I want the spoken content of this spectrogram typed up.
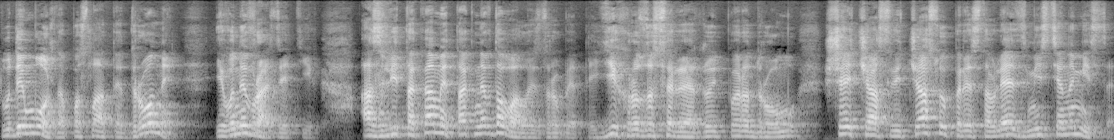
Туди можна послати дрони, і вони вразять їх. А з літаками так не вдавалось зробити. Їх розосереджують по аеродрому, ще час від часу переставляють з місця на місце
